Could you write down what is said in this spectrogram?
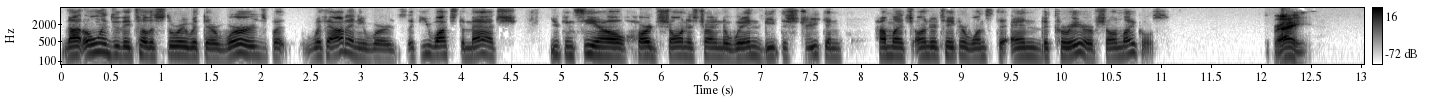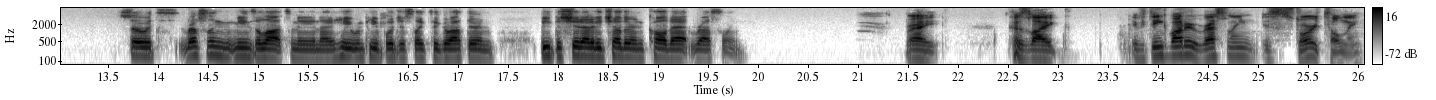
Not only do they tell the story with their words, but without any words. If you watch the match, you can see how hard Shawn is trying to win, beat the streak, and how much Undertaker wants to end the career of Shawn Michaels. Right. So it's wrestling means a lot to me, and I hate when people just like to go out there and beat the shit out of each other and call that wrestling. Right. Because like if you think about it, wrestling is storytelling.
